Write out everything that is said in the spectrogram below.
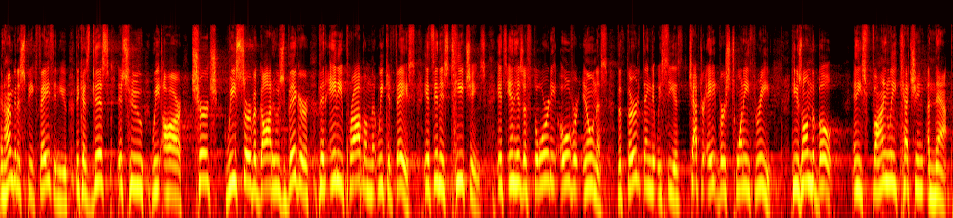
and I'm going to speak faith in you because this is who we are. Church, we serve a God who's bigger than any problem that we could face. It's in his teachings, it's in his authority over illness. The third thing that we see is chapter 8, verse 23. He's on the boat and he's finally catching a nap.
